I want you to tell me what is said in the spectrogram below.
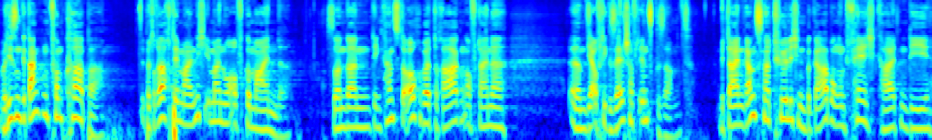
Aber diesen Gedanken vom Körper, betrachte den mal nicht immer nur auf Gemeinde, sondern den kannst du auch übertragen auf deine, ähm, ja, auf die Gesellschaft insgesamt. Mit deinen ganz natürlichen Begabungen und Fähigkeiten, die,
